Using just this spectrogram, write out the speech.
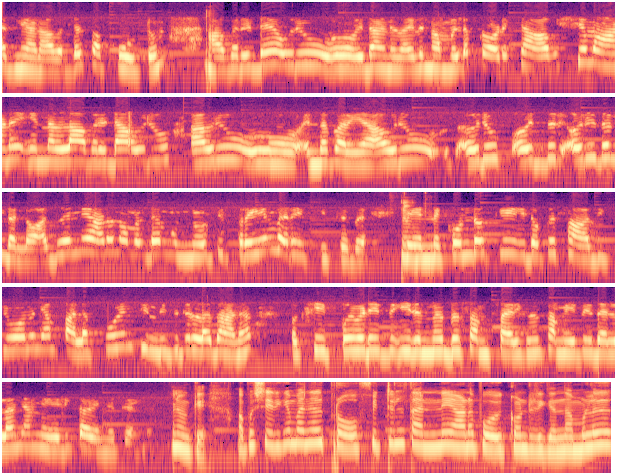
തന്നെയാണ്. അവരുടെ സപ്പോർട്ടും അവരുടെ ഒരു ഇതാണ്. അതായത് നമ്മളുടെ പ്രോഡക്റ്റ് ആവശ്യമാണ് എന്നുള്ള അവരുടെ ആ ഒരു ആ ഒരു എന്താ പറയാ ഒരു ഒരു ഒരു- ഇതുണ്ടല്ലോ. അത് തന്നെയാണ് നമ്മളുടെ മുന്നോട്ട് ഇത്രയും വരെ എത്തിച്ചത്. എന്നെ കൊണ്ടൊക്കെ ഇതൊക്കെ സാധിക്കുമോ എന്ന് ഞാൻ പലപ്പോഴും ചിന്തിച്ചിട്ടുള്ളതാണ്. പക്ഷെ ഇപ്പൊ ഇവിടെ ഇത് ഇരുന്നത് സംസാരിക്കുന്ന സമയത്ത് ഇതെല്ലാം ഞാൻ നേടിക്കഴിഞ്ഞിട്ടുണ്ട്. ഓക്കെ. അപ്പൊ ശരിക്കും പറഞ്ഞാൽ പ്രോഫിറ്റിൽ തന്നെയാണ് പോയിക്കൊണ്ടിരിക്കുന്നത്. നമ്മൾ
